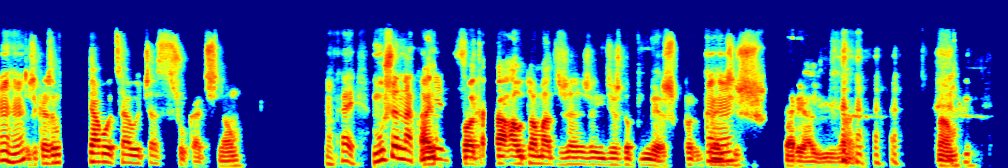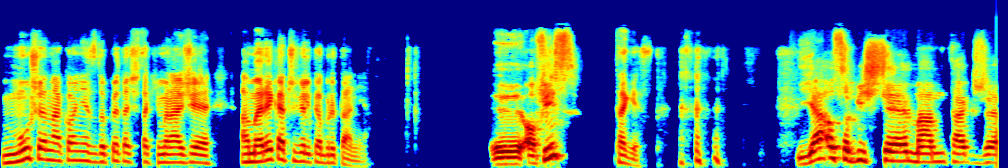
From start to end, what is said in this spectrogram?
Mhm. Że każdemu się chciało cały czas szukać. No. Okej, okay. muszę na koniec. To taki automat, że, że idziesz do, wiesz, kręcisz mhm. serial i no. Muszę na koniec dopytać w takim razie, Ameryka czy Wielka Brytania? Yy, Office? Tak jest. Ja osobiście mam także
